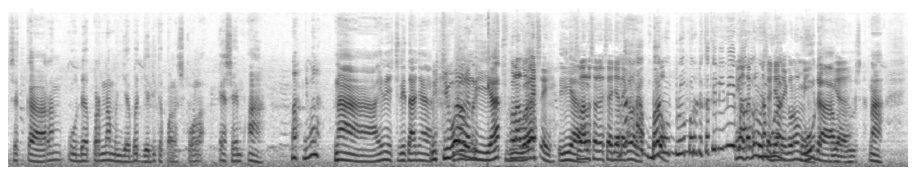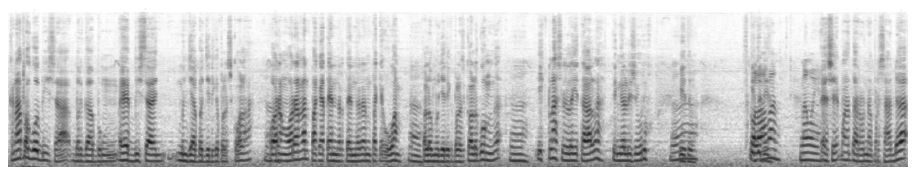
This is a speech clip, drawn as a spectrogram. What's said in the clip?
sekarang udah pernah menjabat jadi kepala sekolah SMA Nah, di mana? Nah, ini ceritanya. Banget. melihat Setelah lu gua- SE? Iya. Selalu sarjana ekonomi? Nah, baru belum baru deketin ini Iya, baru tapi lu enam sarjana bulan. ekonomi. Udah, Iya. lulus. Nah, kenapa gue bisa bergabung eh bisa menjabat jadi kepala sekolah? Hmm. Orang-orang kan pakai tender-tenderan, pakai uang. Hmm. Kalau mau jadi kepala sekolah gue enggak. Hmm. Ikhlas lillahi taala, tinggal disuruh Hmm. gitu. Sekolah Itu dia. apa namanya? SMA Taruna Persada.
